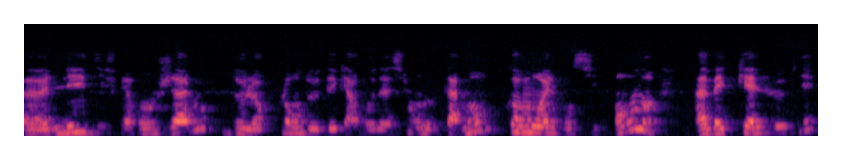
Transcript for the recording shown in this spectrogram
euh, les différents jalons de leur plan de décarbonation notamment, comment elles vont s'y prendre, avec quels leviers.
